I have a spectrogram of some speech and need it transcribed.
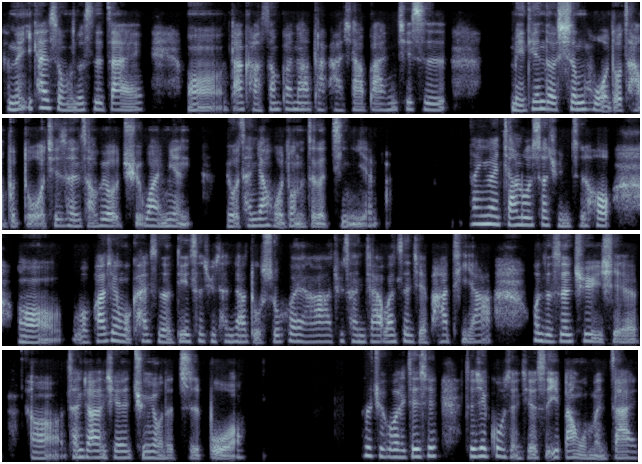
可能一开始我们都是在，嗯，打卡上班啊，打卡下班，其实每天的生活都差不多，其实很少会有去外面有参加活动的这个经验。那因为加入社群之后，嗯，我发现我开始了第一次去参加读书会啊，去参加万圣节 party 啊，或者是去一些，呃、参加一些群友的直播。就觉得这些这些过程其实是一般我们在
